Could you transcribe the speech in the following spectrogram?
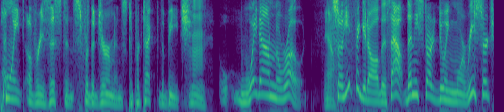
point of resistance for the Germans to protect the beach hmm. way down the road. Yeah. So he figured all this out. Then he started doing more research,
